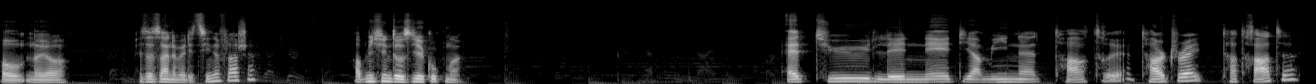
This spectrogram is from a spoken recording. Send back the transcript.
Oh, naja. Ist das eine Medizinerflasche? Hab mich interessiert, guck mal. Ethylenediamine Tartrate? Tartrate?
